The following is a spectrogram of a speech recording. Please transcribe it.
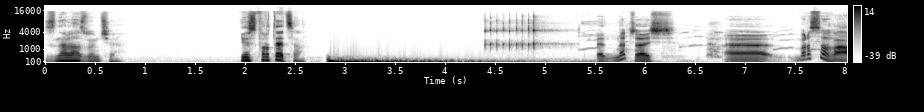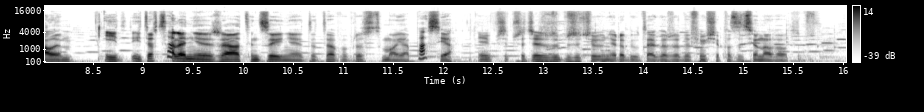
Znalazłem cię. Jest forteca. E, No cześć. E, morsowałem. I, I to wcale nie, że atencyjnie, to, to po prostu moja pasja. I przy, przecież w życiu bym nie robił tego, żeby film się pozycjonował.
